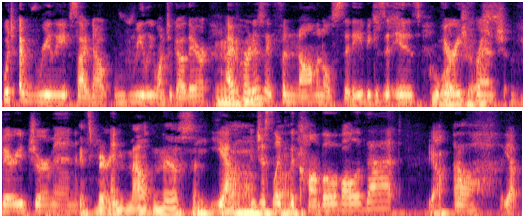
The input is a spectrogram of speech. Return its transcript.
Which I really, side note, really want to go there. I've heard Mhm. is a phenomenal city because it is very French, very German. It's very and- mountainous and yeah. oh, and just like the combo of all of that. yeah. Oh, yep.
